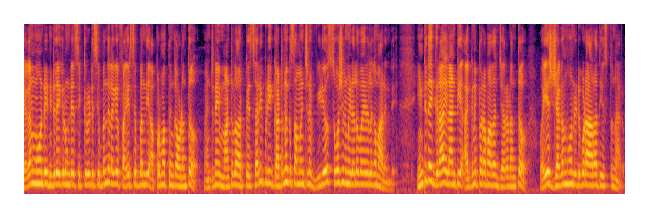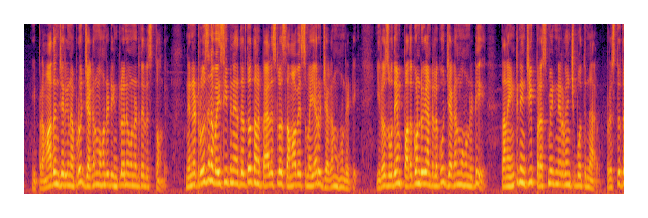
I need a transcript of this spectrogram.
జగన్మోహన్ రెడ్డి ఇంటి దగ్గర ఉండే సెక్యూరిటీ సిబ్బంది అలాగే ఫైర్ సిబ్బంది అప్రమత్తం కావడంతో వెంటనే మంటలు ఆర్పేశారు. ఇప్పుడు ఈ ఘటనకు సంబంధించిన వీడియో సోషల్ మీడియాలో వైరల్గా మారింది. ఇంటి దగ్గర ఇలాంటి అగ్ని ప్రమాదం జరగడంతో వైఎస్ జగన్మోహన్ రెడ్డి కూడా ఆరా తీస్తున్నారు. ఈ ప్రమాదం జరిగినప్పుడు జగన్మోహన్ రెడ్డి ఇంట్లోనే ఉన్నట్టు తెలుస్తోంది. నిన్నటి రోజున వైసీపీ నేతలతో తన ప్యాలెస్లో సమావేశమయ్యారు జగన్మోహన్ రెడ్డి. ఈరోజు ఉదయం పదకొండు గంటలకు జగన్మోహన్ రెడ్డి తన ఇంటి నుంచి ప్రెస్ మీట్ నిర్వహించబోతున్నారు. ప్రస్తుత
